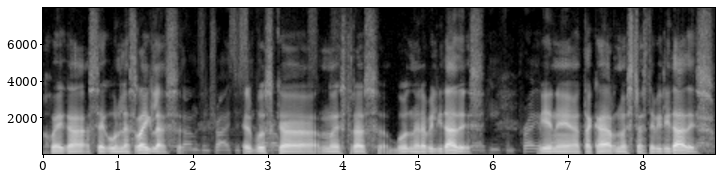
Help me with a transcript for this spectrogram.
Juega según las reglas. Él busca nuestras vulnerabilidades. Viene a atacar nuestras debilidades,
